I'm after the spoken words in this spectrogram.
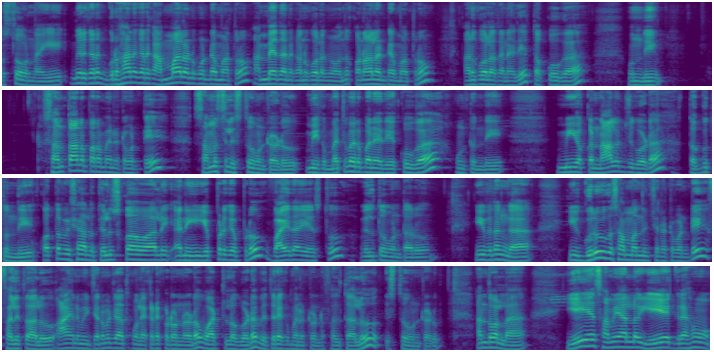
వస్తూ ఉన్నాయి. మీరు కనుక గృహాన్ని కనుక అమ్మాలనుకుంటే మాత్రం అమ్మేదానికి అనుకూలంగా ఉంది. కొనాలంటే మాత్రం అనుకూలత అనేది తక్కువగా ఉంది. సంతానపరమైనటువంటి సమస్యలు ఇస్తూ ఉంటాడు. మీకు మతిమరుపు అనేది ఎక్కువగా ఉంటుంది. మీ యొక్క నాలెడ్జ్ కూడా తగ్గుతుంది. కొత్త విషయాలు తెలుసుకోవాలి అని ఎప్పటికెప్పుడు వాయిదా చేస్తూ వెళ్తూ ఉంటారు. ఈ విధంగా ఈ గురువుకు సంబంధించినటువంటి ఫలితాలు ఆయన మీ జన్మజాతకంలో ఎక్కడెక్కడ ఉన్నాడో వాటిలో కూడా వ్యతిరేకమైనటువంటి ఫలితాలు ఇస్తూ ఉంటాడు. అందువల్ల ఏ ఏ సమయాల్లో ఏ ఏ గ్రహం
